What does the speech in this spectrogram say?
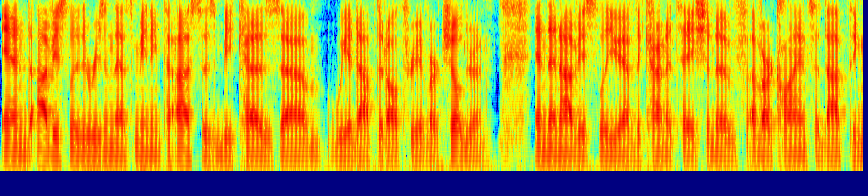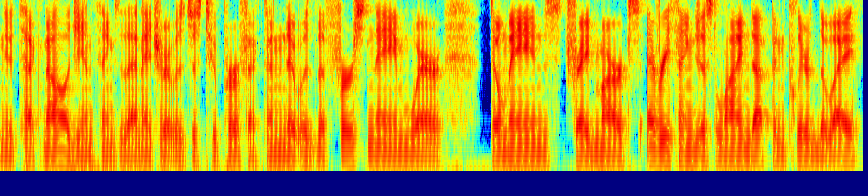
And obviously, the reason that's meaning to us is because um, we adopted all three of our children. And then obviously, you have the connotation of, of our clients adopting new technology and things of that nature. It was just too perfect. And it was the first name where domains, trademarks, everything just lined up and cleared the way.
